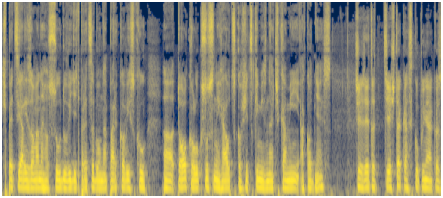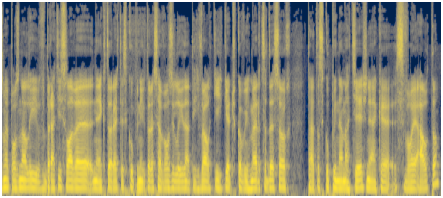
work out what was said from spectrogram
špecializovaného súdu vidieť pred sebou na parkovisku uh, toľko luxusných aut s košickými značkami ako dnes. Čiže je to tiež taká skupina, ako sme poznali v Bratislave, niektoré tie skupiny, ktoré sa vozili na tých veľkých gečkových Mercedesoch. Táto skupina má tiež nejaké svoje auto?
